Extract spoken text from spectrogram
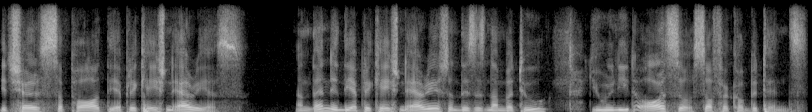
it shall support the application areas. And then in the application areas, and this is number two, you will need also software competence.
